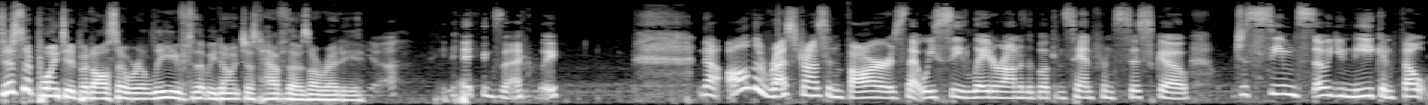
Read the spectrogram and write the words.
disappointed, but also relieved that we don't just have those already. Yeah, exactly. Now, all the restaurants and bars that we see later on in the book in San Francisco just seemed so unique and felt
